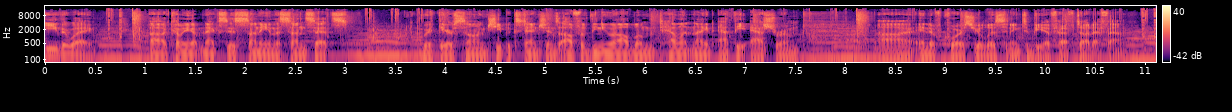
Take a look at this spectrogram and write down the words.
Either way, uh, coming up next is Sonny and the Sunsets with their song Cheap Extensions off of the new album Talent Night at the Ashram. Uh, and of course, you're listening to BFF.fm.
